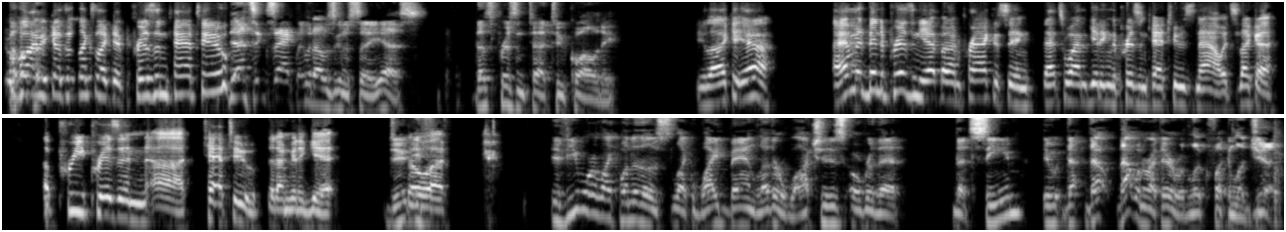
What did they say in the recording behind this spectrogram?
Why? Because it looks like a prison tattoo. That's exactly what I was going to say. Yes, that's prison tattoo quality. You like it? Yeah. I haven't been to prison yet, but I'm practicing. That's why I'm getting the prison tattoos now. It's like a a pre-prison uh, tattoo that I'm going to get. Dude, So if, uh, if you wore like one of those like wideband leather watches over that that seam, it, that that that one right there would look fucking legit.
